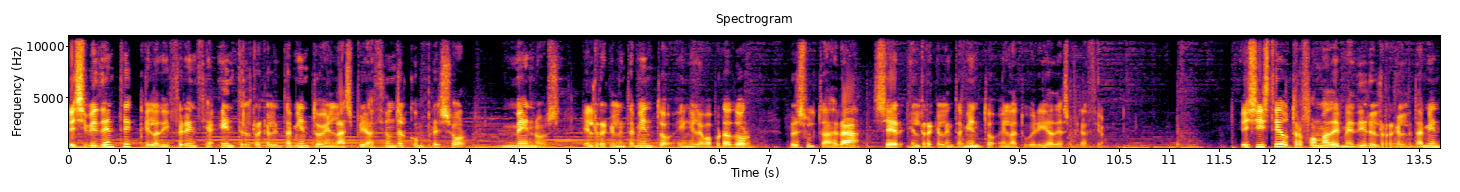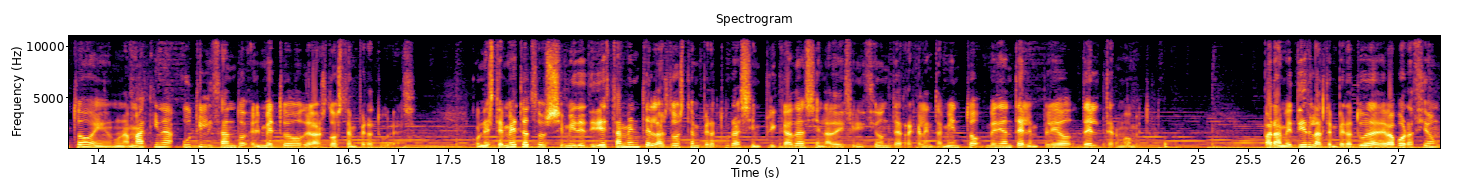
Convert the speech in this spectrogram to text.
Es evidente que la diferencia entre el recalentamiento en la aspiración del compresor menos el recalentamiento en el evaporador resultará ser el recalentamiento en la tubería de aspiración. Existe otra forma de medir el recalentamiento en una máquina utilizando el método de las dos temperaturas. Con este método se mide directamente las dos temperaturas implicadas en la definición de recalentamiento mediante el empleo del termómetro. Para medir la temperatura de evaporación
